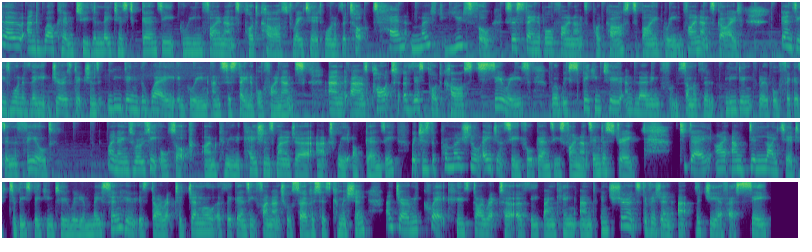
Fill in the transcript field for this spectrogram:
Hello, and welcome to the latest Guernsey Green Finance podcast, rated one of the top 10 most useful sustainable finance podcasts by Green Finance Guide. Guernsey is one of the jurisdictions leading the way in green and sustainable finance. And as part of this podcast series, we'll be speaking to and learning from some of the leading global figures in the field. My name's Rosie Alsop. I'm Communications Manager at We Are Guernsey, which is the promotional agency for Guernsey's finance industry. Today, I am delighted to be speaking to William Mason, who is Director General of the Guernsey Financial Services Commission, and Jeremy Quick, who's Director of the Banking and Insurance Division at the GFSC.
